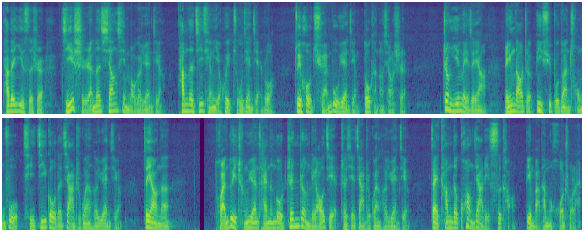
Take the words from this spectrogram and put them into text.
他的意思是，即使人们相信某个愿景，他们的激情也会逐渐减弱，最后全部愿景都可能消失。正因为这样。领导者必须不断重复其机构的价值观和愿景，这样呢，团队成员才能够真正了解这些价值观和愿景，在他们的框架里思考，并把他们活出来。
